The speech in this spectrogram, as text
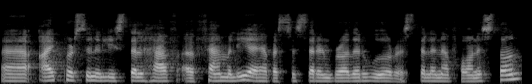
Uh, I personally still have a family. I have a sister and brother who are still in Afghanistan.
